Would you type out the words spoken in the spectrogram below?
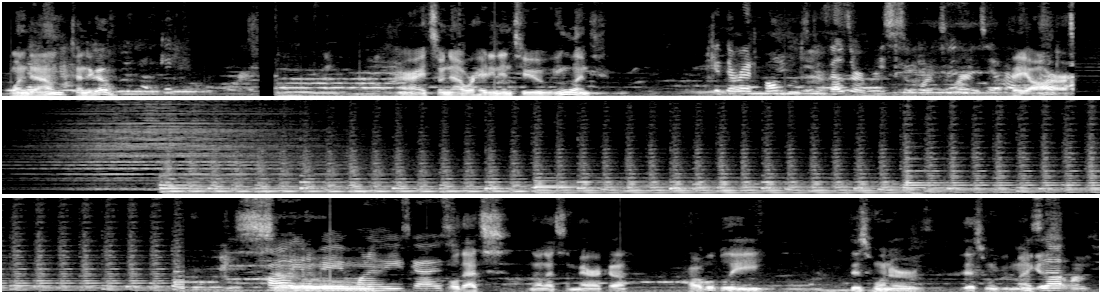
One down, ten to go. Okay. All right, so now we're heading into England. Get the red phone booths because those are pieces of work for it. They are. Probably gonna be one of these guys. Well, that's no, that's America. Probably this one or this one would be my What's guess. that one?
